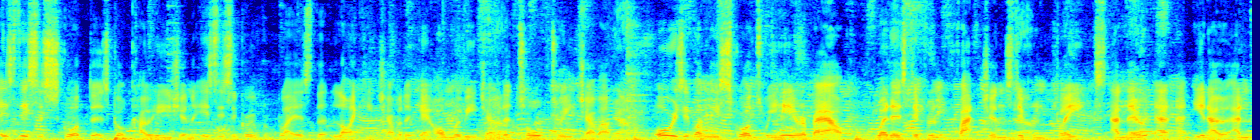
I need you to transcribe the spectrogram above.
is this a squad that has got cohesion? Is this a group of players that like each other, that get on with each other, that talk to each other? Yeah. Or is it one of these squads we hear about where there's different factions, different cliques, and they're, uh, uh, you know, and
